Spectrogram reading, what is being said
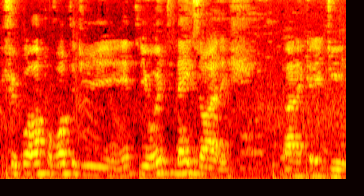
e ficou lá por volta de entre 8 e 10 horas, lá naquele dia.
